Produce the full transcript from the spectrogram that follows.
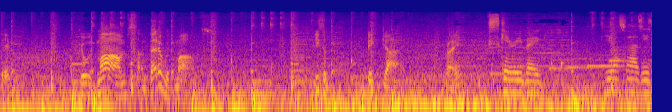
Baby, I'm good with moms. I'm better with moms. He's a big guy, right? Scary big. He also has these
